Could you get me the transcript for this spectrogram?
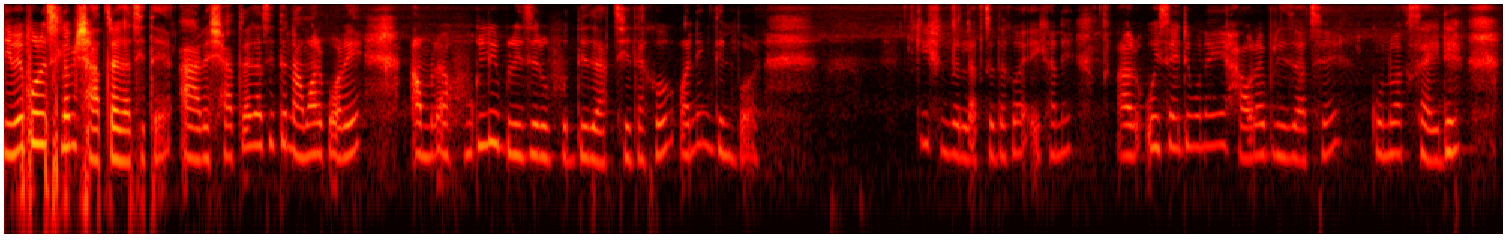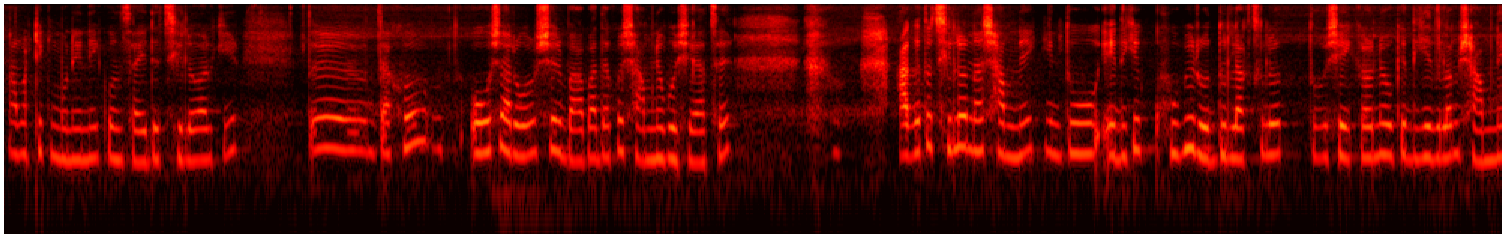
নেমে পড়েছিলাম সাঁতরাগাছিতে। আর সাঁতরাগাছিতে নামার পরে আমরা হুগলি ব্রিজের উপর দিয়ে যাচ্ছি, দেখো অনেক দিন পর। কি সুন্দর লাগছে, দেখো, এখানে। আর ওই সাইডে মনে হয় হাওড়া ব্রিজ আছে, কোনো এক সাইডে। আমার ঠিক মনে নেই কোন সাইডে ছিল আর কি। তো দেখো ওষ আর ওষের বাবা দেখো সামনে বসে আছে। আগে তো ছিল না সামনে, কিন্তু এদিকে খুবই রোদ্দুর লাগছিল, তো সেই কারণে ওকে দিয়ে দিলাম সামনে।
